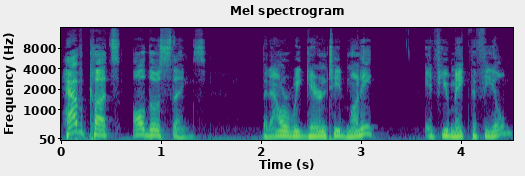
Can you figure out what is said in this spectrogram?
have cuts, all those things. But now are we guaranteed money if you make the field?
